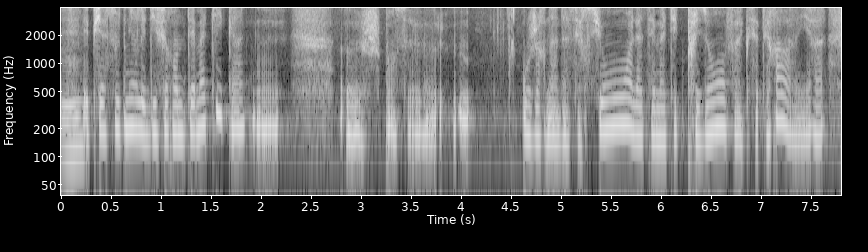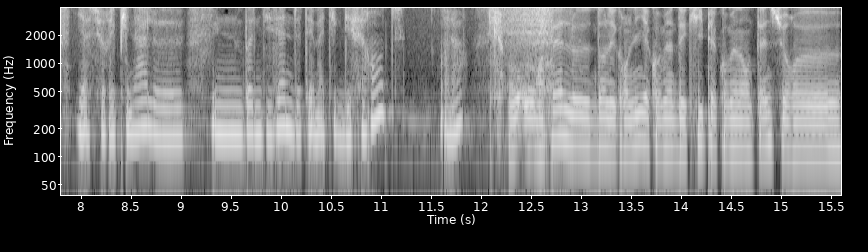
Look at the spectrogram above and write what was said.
Mmh. Et puis à soutenir les différentes thématiques. Euh, je pense euh, au jardin d'insertion, à la thématique prison, enfin, etc. Il y a, il y a sur Épinal euh, une bonne dizaine de thématiques différentes. Voilà. On, rappelle euh, dans les grandes lignes, il y a combien d'équipes, il y a combien d'antennes sur, euh,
